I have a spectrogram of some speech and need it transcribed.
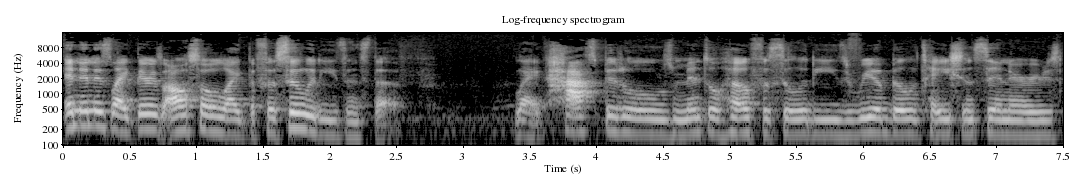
And then it's like, there's also like the facilities and stuff. Like hospitals, mental health facilities, rehabilitation centers,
